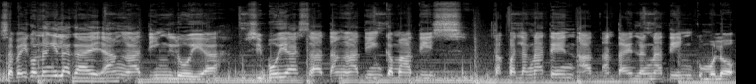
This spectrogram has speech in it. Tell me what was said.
Sabay ko nang ilagay ang ating luya, sibuyas at ang ating kamatis. Takpan lang natin at antayin lang natin kumulo.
